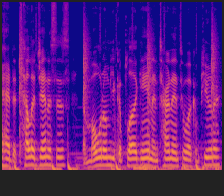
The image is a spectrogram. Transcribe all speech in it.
it had the telegenesis, the modem you could plug in and turn into a computer.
